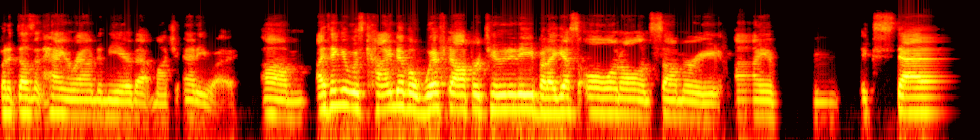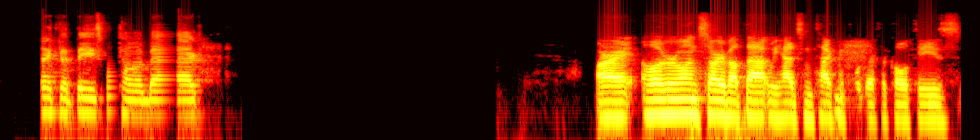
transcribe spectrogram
but it doesn't hang around in the air that much anyway. Um, I think it was kind of a whiffed opportunity, but I guess all in all, in summary, I am ecstatic that baseball coming back. All right. Hello, everyone. Sorry about that. We had some technical difficulties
